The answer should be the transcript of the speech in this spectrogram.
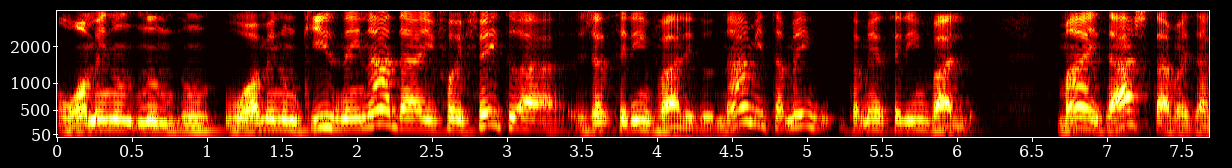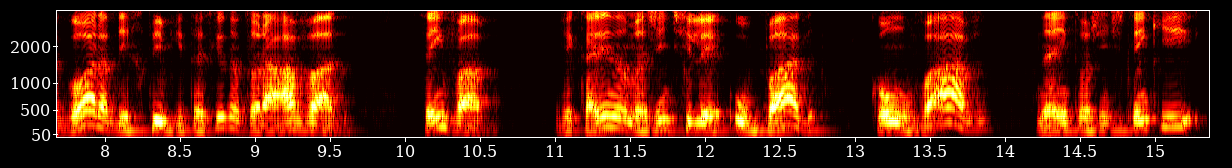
o homem não, não, não, o homem não quis nem nada e foi feito, ah, já seria inválido. Nami também, também seria inválido. Mas, asta, mas agora, Dirtiv, que está escrito na Torá, Avad, sem Vav. Mas a gente lê o Bad com o Vav, né? Então a gente tem que,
